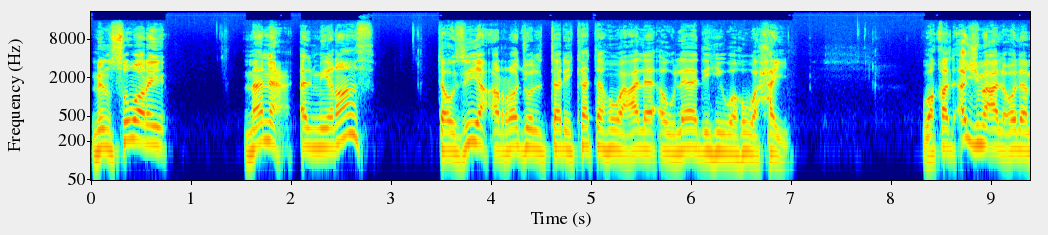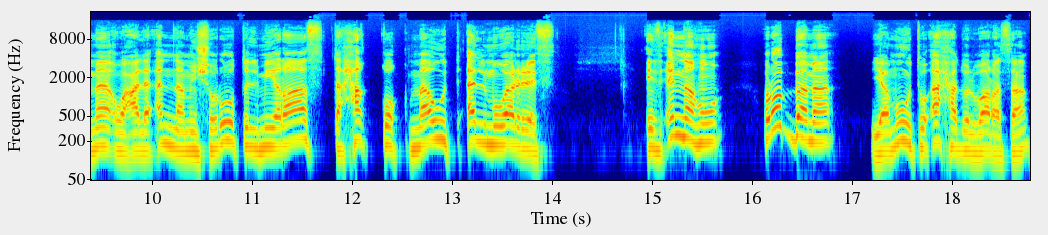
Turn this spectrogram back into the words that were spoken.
من صور منع الميراث توزيع الرجل تركته على أولاده وهو حي. وقد أجمع العلماء على أن من شروط الميراث تحقق موت المورث. إذ إنه ربما يموت أحد الورثه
